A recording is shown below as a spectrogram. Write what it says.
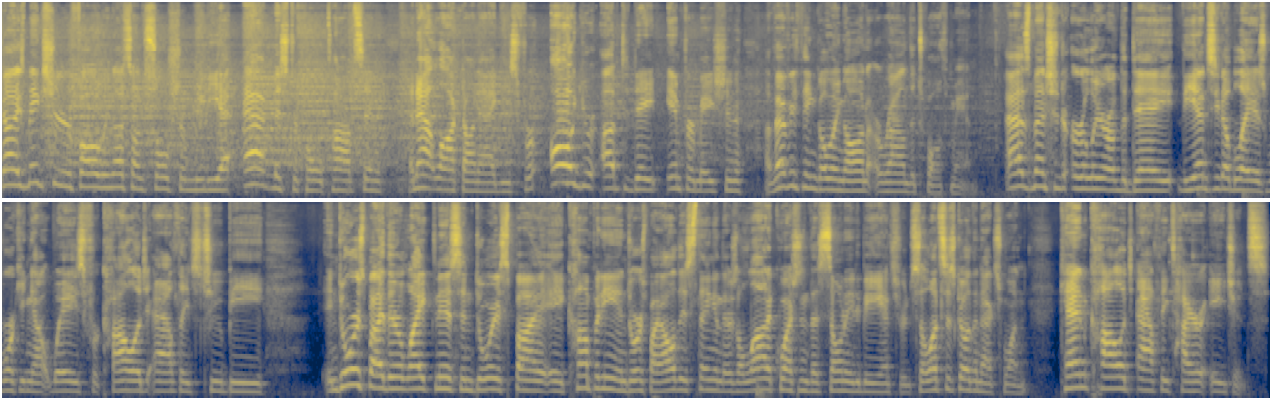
Guys, make sure you're following us on social media at Mr. Cole Thompson and at Locked On Aggies for all your up to date information of everything going on around the 12th man. As mentioned earlier of the day, the NCAA is working out ways for college athletes to be endorsed by their likeness, endorsed by a company, endorsed by all this thing, and there's a lot of questions that still need to be answered. So let's just go to the next one. Can college athletes hire agents?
